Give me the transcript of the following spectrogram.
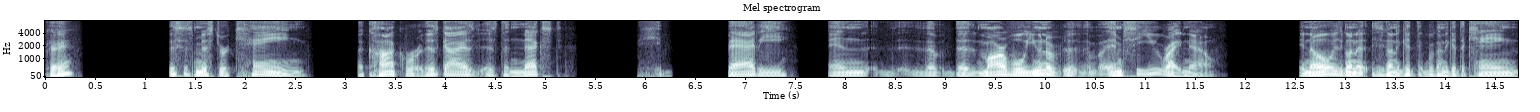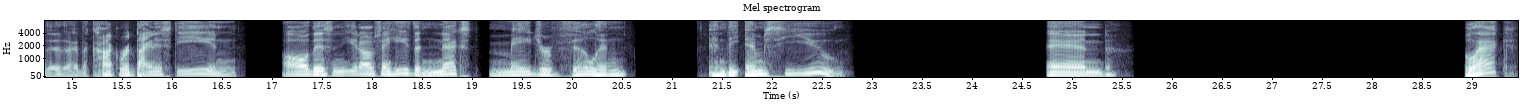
Okay? This is Mr. Kang, the Conqueror. This guy is, is the next baddie in the the Marvel universe, uh, MCU right now. You know, he's gonna he's gonna get the, we're gonna get the Kang, the, the the Conqueror dynasty, and all this, and you know what I'm saying. He's the next major villain in the MCU, and black,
